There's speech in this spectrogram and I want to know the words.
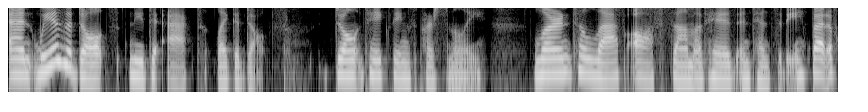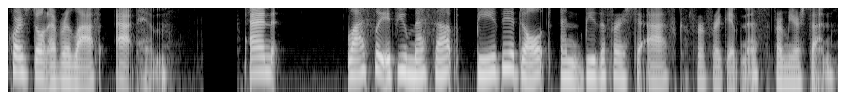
And we as adults need to act like adults. Don't take things personally. Learn to laugh off some of his intensity, but of course, don't ever laugh at him. And lastly, if you mess up, be the adult and be the first to ask for forgiveness from your son.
